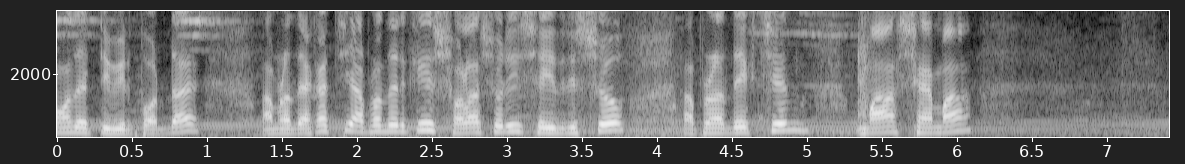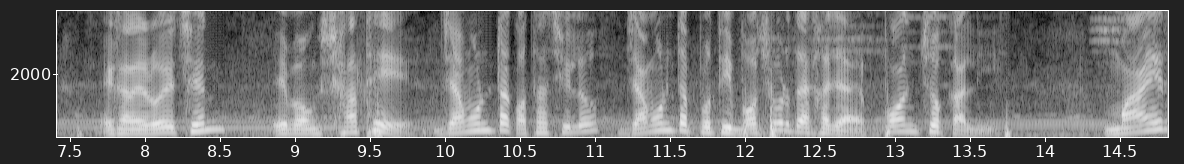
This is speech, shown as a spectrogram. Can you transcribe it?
আমাদের টিভির পর্দায়। আমরা দেখাচ্ছি আপনাদেরকে সরাসরি সেই দৃশ্য। আপনারা দেখছেন মা শ্যামা এখানে রয়েছেন এবং সাথে যেমনটা কথা ছিল, যেমনটা প্রতি বছর দেখা যায়, পঞ্চকালী মায়ের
